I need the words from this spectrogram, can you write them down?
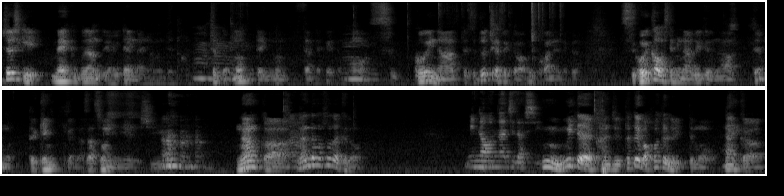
正直メイクブランドやりたいな日本でとかうん。ちょっと思って日本に来たんだけれども、うん。すっごいなってどっちが先かわかんないんだけどすごい顔してみんな歩いてるなって思って元気がなさそうに見えるし なんかうん。何でもそうだけど、みんな同じだし。うん、見て感じる。例えばホテル行ってもはいなんか、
